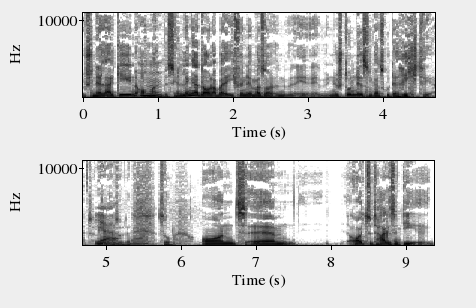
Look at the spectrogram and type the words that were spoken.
schneller gehen, auch mhm. mal ein bisschen länger dauern, aber ich finde immer so eine Stunde ist ein ganz guter Richtwert. Ja, also, ja. So und ähm, heutzutage sind die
